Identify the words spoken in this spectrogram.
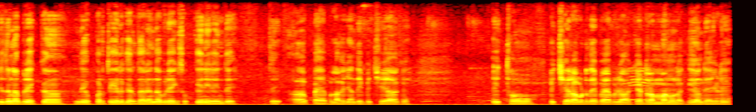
ਜਿਹਦੇ ਨਾਲ ਬ੍ਰੇਕਾਂ ਦੇ ਉੱਪਰ ਤੇਲ ਗਿਰਦਾ ਰਹਿੰਦਾ, ਬ੍ਰੇਕ ਸੁੱਕੇ ਨਹੀਂ ਰਹਿੰਦੇ। ਤੇ ਆਹ ਪੈਪ ਲੱਗ ਜਾਂਦੀ ਪਿੱਛੇ ਆ ਕੇ। ਇੱਥੋਂ ਪਿੱਛੇ ਰਬੜ ਦੇ ਪੈਪ ਜਾ ਕੇ ਡਰਮਾਂ ਨੂੰ ਲੱਗੇ ਹੁੰਦੇ ਆ ਜਿਹੜੇ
